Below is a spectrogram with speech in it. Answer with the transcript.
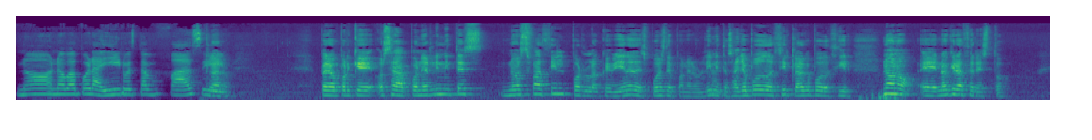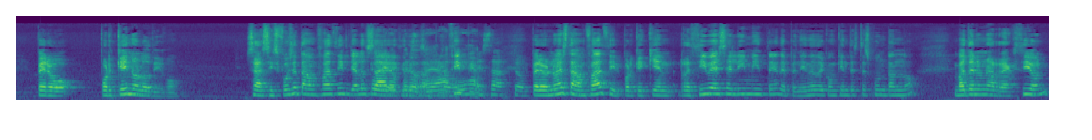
no, no va por ahí, no es tan fácil. Claro. Pero porque, o sea, poner límites no es fácil por lo que viene después de poner un límite. O sea, yo puedo decir, claro que puedo decir, no, no, eh, no quiero hacer esto. Pero, ¿por qué no lo digo? O sea, si fuese tan fácil, ya lo estaría Claro, diciendo pero, desde el principio. Exacto. Pero no es tan fácil, porque quien recibe ese límite, dependiendo de con quién te estés juntando, va a tener una reacción.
